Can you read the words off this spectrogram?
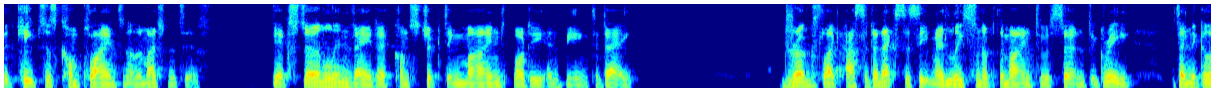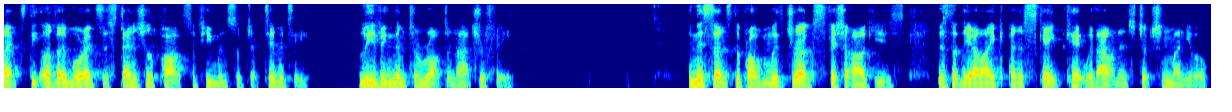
that keeps us compliant and unimaginative, the external invader constricting mind, body, and being today. Drugs like acid and ecstasy may loosen up the mind to a certain degree, but they neglect the other more existential parts of human subjectivity, leaving them to rot and atrophy. In this sense, the problem with drugs, Fisher argues, is that they are like an escape kit without an instruction manual.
